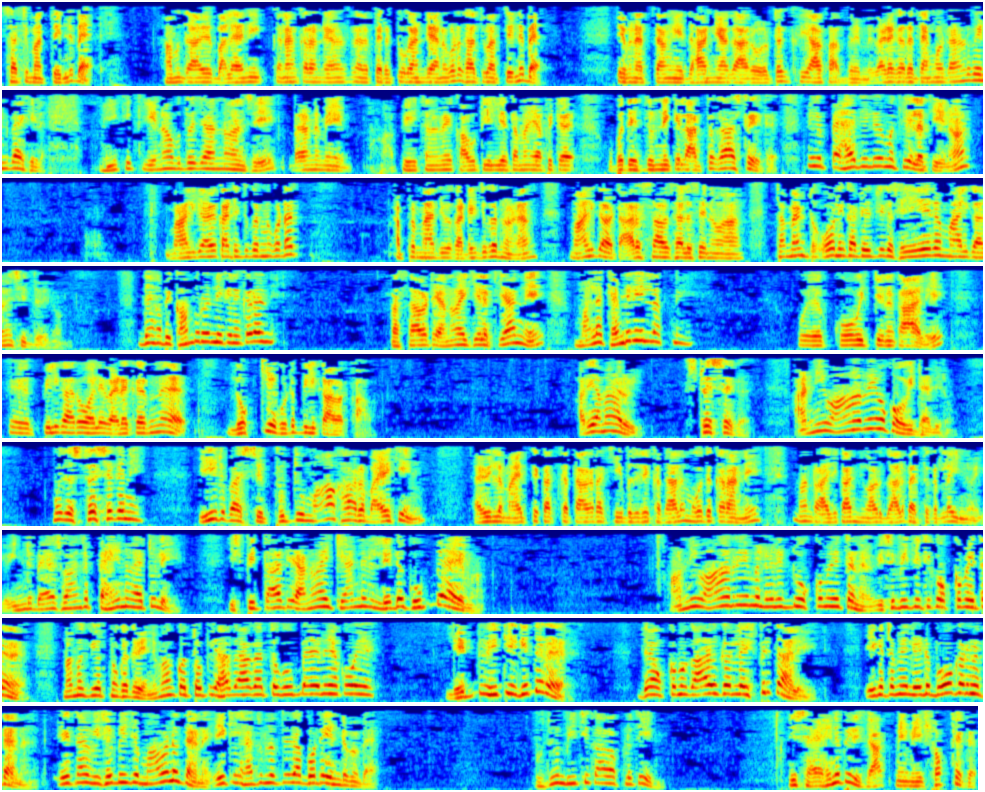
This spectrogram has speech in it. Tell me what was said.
සත්‍යමත් වෙන්න බෑ. හමුදාවේ බලෑනි කණන් කරන්න යනකොට පෙරට්ටු ගන්න යනකොට සත්‍යමත් වෙන්න බෑ. එහෙම නැත්නම් ඒ ධාන්‍යාගාර වලට ක්‍රියාකාර වැඩ කර තැන් වලට යනකොට වෙන්න බෑ කියලා. මේකේ කියනවා බුදුරජාණන් වහන්සේ බලන්න මේ අපි හිතන මේ කෞටිල්‍ය තමයි අපිට උපදෙස් දුන්නේ කියලා අර්ථ ශාස්ත්‍රයේට. මේක පැහැදිලිවම කියලා තියෙනවා. මාලිගාවේ කටයුතු කරනකොටත් අප්‍රමාදීව කටයුතු කරනවා නම් මාලිගාවට අරසාව සැලසෙනවා. Tamanට ඕනේ කටයුතු ටික සේරම මාලිගාවෙන් සිද්ධ වෙනවා. දැන් අපි කඹරන්නේ කෙනේ කරන්නේ. රස්සාවට යනවායි කියලා කියන්නේ මල කැඹිරිල්ලක් නේ. ඔය කොවිඩ් වෙන කාලේ පිළිකාරෝහලේ වැඩ කරන ලොක්කියෙකුට පිළිකාවක් ආවා. හරි අමාරුයි. ස්ට්‍රෙස් එක. අනිවාර්යයෙන්ම කොවිඩ් හැදෙනවා. මොකද ස්ට්‍රෙස් එකනේ. ඊට පස්සේ පුදුමාකාර බයකින් ඇවිල්ලා මයිත් එක්කත් කතා කරා කීප දෙනෙක් කතාලා මොකද කරන්නේ මම රාජකාරී නිවාඩු දාලා පැත්ත කරලා ඉන්නවා ඒක. ඉන්න බෑ ස්වාමීන් පැහැෙනව ඇතුලේ. ඉස්පිතාලට යනවායි කියන්නේ ලෙඩ කුබ්බෑයමක්. අනිවාර්යයෙන්ම ලෙඩ ඔක්කොම එතන. විස බීජ ටික ඔක්කොම එතන. මම කියොත් මොකද වෙන්නේ? මං කොත් ඔපි හදාගත්ත කුබ්බෑයමයක් ඔය. ලෙඩ හිටියේ ගෙදර. දැන් ඔක්කොම ගායල් කරලා ඉස්පිතාලේ. ඒක තමයි ලෙඩ බෝ කරන තැන. ඒ තමයි විස බීජ මවන තැන. ඒකෙන් හැදුනොත් ඒක ගොඩ එන්නම බෑ. බුදුම බීචිකාවක් ලෝ තියෙන්නේ. මේ සෑහෙන පිරිසක් මේ මේ ෂොක් එක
